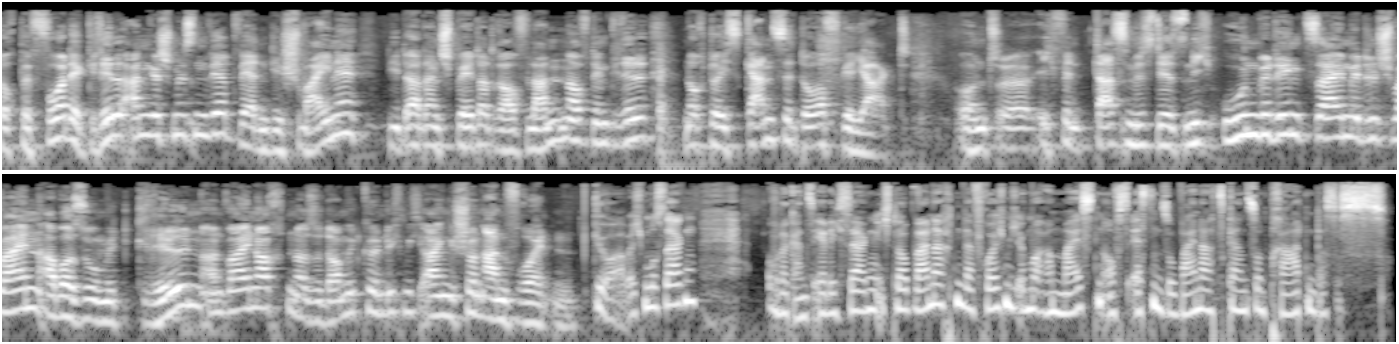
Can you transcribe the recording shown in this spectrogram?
Doch bevor der Grill angeschmissen wird, werden die Schweine, die da dann später drauf landen auf dem Grill, noch durchs ganze Dorf gejagt. Und äh, ich finde, das müsste jetzt nicht unbedingt sein mit den Schweinen, aber so mit Grillen an Weihnachten, also damit könnte ich mich eigentlich schon anfreunden. Ja, aber ich muss sagen, oder ganz ehrlich sagen, ich glaube Weihnachten, da freue ich mich immer am meisten aufs Essen, so Weihnachtsgans und Braten, das ist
